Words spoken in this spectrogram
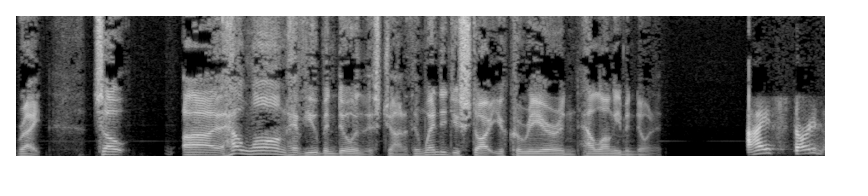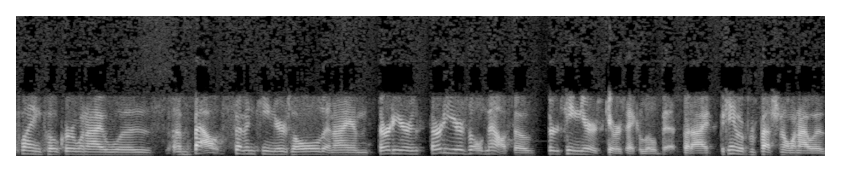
Right. So, uh, how long have you been doing this, Jonathan? When did you start your career, and how long have you been doing it? I started playing poker when I was about 17 years old, and I am 30 years 30 years old now, so 13 years, give or take a little bit. But I became a professional when I was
